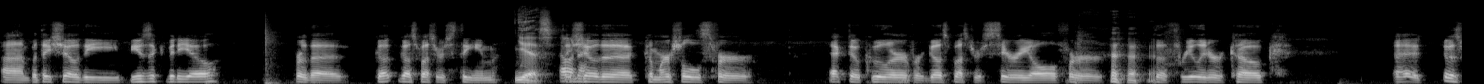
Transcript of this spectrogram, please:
um, but they show the music video for the Go- Ghostbusters theme Yes. Oh, they nice. show the commercials for Ecto Cooler, for Ghostbusters cereal, for the three liter Coke. Uh, it, it was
